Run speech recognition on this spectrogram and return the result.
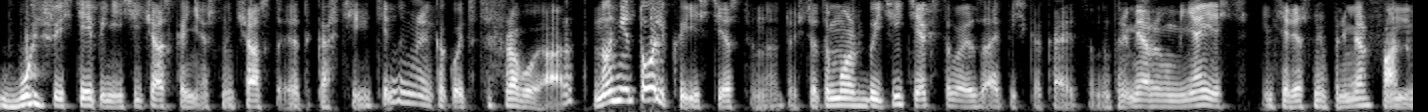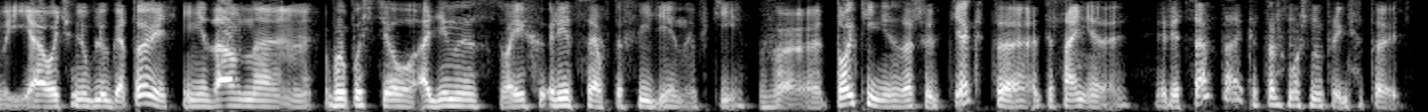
в большей степени сейчас, конечно, часто это картинки, например, какой-то цифровой арт, но не только, естественно. То есть это может быть и текстовая запись какая-то. Например, у меня есть интересный пример фановый. Я очень люблю готовить и недавно выпустил один из своих рецептов в виде NFT. В токене зашит текст, описание рецепта, который можно приготовить.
